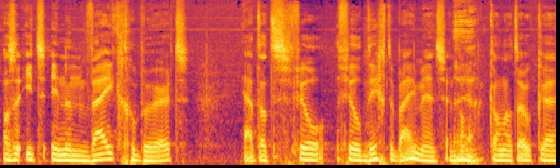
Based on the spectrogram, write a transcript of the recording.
als er iets in een wijk gebeurt, ja, dat is veel, veel dichter bij mensen. En dan Ja. kan dat ook eh,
